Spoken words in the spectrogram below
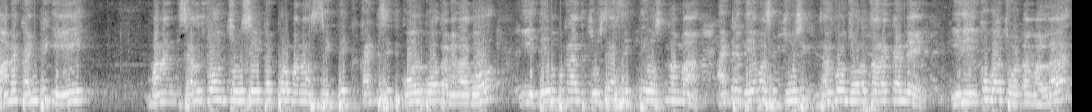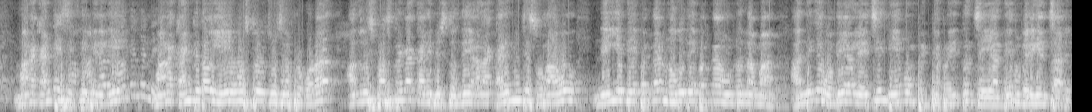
మన కంటికి మనం సెల్ ఫోన్ చూసేటప్పుడు మనం శక్తి కంటి శక్తి కోల్పోతాం ఎలాగో. ఈ దీపకాంతి చూస్తే ఆ శక్తి వస్తుందమ్మా. అంటే దీపశక్తి చూసి సెల్ ఫోన్ చూడతారక్కండి ఇది ఎక్కువగా చూడటం వల్ల మన కంటి శక్తి పెరిగి మన కంటితో ఏ వస్తువు చూసినప్పుడు కూడా అందులో స్పష్టంగా కనిపిస్తుంది అలా కనిపించే స్వభావం నెయ్యి దీపంగా నువ్వు దీపంగా ఉంటుందమ్మా. అందుకే ఉదయం లేచి దీపం పెట్టే ప్రయత్నం చేయాలి దీపం వెలిగించాలి.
